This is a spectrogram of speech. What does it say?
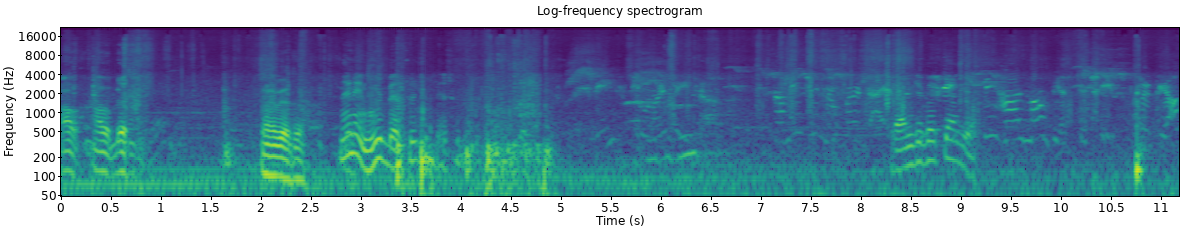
આવો આવો બેસો. તમે બેસો. નહીં નહીં હું બેસું છું બેસું. રામજીભાઈ ક્યાં ગયા? હાલમાં વ્યસ્ત છે કૃપયા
